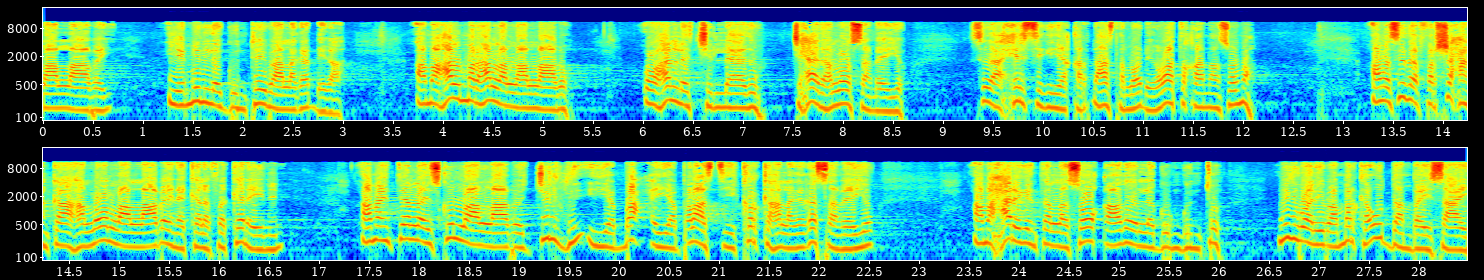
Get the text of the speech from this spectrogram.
laalaabay iyo mid la guntay baa laga dhigaa. Ama hal mar ha la laalaabo oo ha la jillaado jixaad ha loo sameeyo. Sidaa xirsiga iyo qardhaasta loo dhiga waa taqaanaan sooma ama sida farshaxanka ah ha loo laalaabayna kala fakanaynin ama intee la isku laalaabo jildi iyo bac iyo balastii korka ha lagaga sameeyo ama xarig inta la soo qaadoo la gungunto mid waliba marka u dambaysaay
